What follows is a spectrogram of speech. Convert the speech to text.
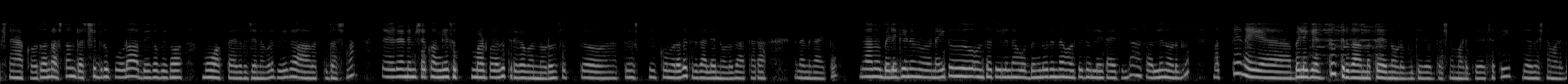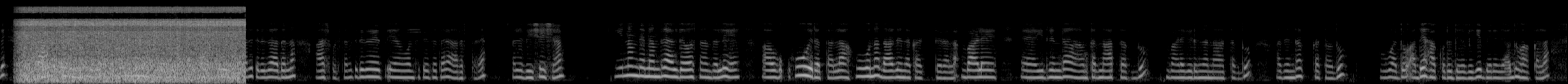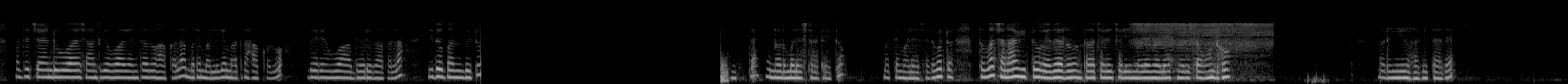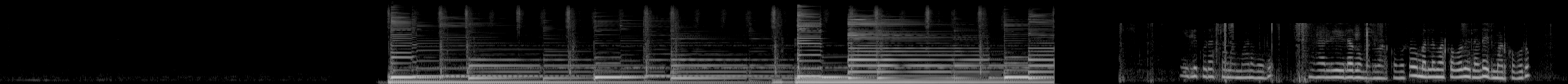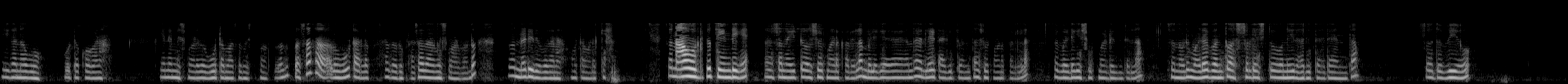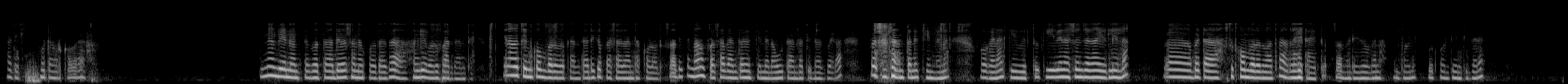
ಪ್ರದಕ್ಷಿಣೆ ಹಾಕೋದು ಅಷ್ಟೊಂದು ರಶ್ ಇದ್ರು ಕೂಡ ಬೇಗ ಬೇಗ ಮೂವ್ ಆಗ್ತಾ ಇದ್ರು ಜನಗಳು. ಬೇಗ ಆಗುತ್ತೆ ದರ್ಶನ. ಎರಡು ನಿಮಿಷಕ್ಕೆ ಹಂಗೆ ಸುತ್ತ ಮಾಡ್ಕೊಳ್ಳೋದು, ತಿರ್ಗಾ ಬಂದು ನೋಡೋದು, ಸುತ್ತ ತಿರ್ಕೊಂಬರೋದು ತಿರ್ಗಾ ಅಲ್ಲೇ ನೋಡೋದು, ಆ ಥರ ನನಗಾಯಿತು. ನಾನು ಬೆಳಗ್ಗೆ ನೈಟು ಒಂದು ಇಲ್ಲಿ, ನಾವು ಬೆಂಗಳೂರಿಂದ ಹೊರಟಿದ್ದು ಲೇಟ್ ಆಯ್ತಿಂದ ಸೊ ಅಲ್ಲೇ ನೋಡಿದ್ವಿ. ಮತ್ತೆ ಬೆಳಿಗ್ಗೆ ಎದ್ದು ತಿರ್ಗಾ ಮತ್ತೆ ನೋಡೋದು ದೇವ್ರ ದರ್ಶನ ಮಾಡಿದ್ವಿ. ಎರಡು ಸತಿ ದೇವ್ರ ದರ್ಶನ ಮಾಡಿದ್ವಿ. ತಿರ್ಗಾ ಅದನ್ನು ಆರಿಸ್ಬಿಡ್ತಾರೆ. ತಿರ್ಗಾ ಒಂದು ಸತಿ ಸತಿ ಆರಿಸ್ತಾರೆ. ಅಲ್ಲಿ ವಿಶೇಷ, ಇನ್ನೊಂದೇನಂದ್ರೆ ಅಲ್ಲಿ ದೇವಸ್ಥಾನದಲ್ಲಿ ಹೂ ಇರುತ್ತಲ್ಲ ಹೂವನ್ನ ದಾರಿನ ಕಟ್ಟಿರಲ್ಲ. ಬಾಳೆ ಇದರಿಂದ ಒಂಥರ ನಾಟದ್ದು ಬಾಳೆ ಗಿಡದಿಂದ ನಾಟದ್ದು ಅದರಿಂದ ಕಟ್ಟೋದು. ಅದು ಅದೇ ಹಾಕೋದು, ದೇವರಿಗೆ ಬೇರೆ ಯಾವುದು ಹಾಕಲ್ಲ. ಮತ್ತು ಚೆಂಡು ಹೂವು ಶಾಂತಿಗೆ ಹೂವು ಎಂಥದ್ದು ಹಾಕಲ್ಲ, ಬರೀ ಮಲ್ಲಿಗೆ ಮಾತ್ರ ಹಾಕೋದು, ಬೇರೆ ಹೂವು ದೇವರಿಗೆ ಹಾಕಲ್ಲ. ಇದು ಬಂದ್ಬಿಟ್ಟು ಮತ್ತೆ ಇನ್ನೊಂದು ಮಳೆ ಸ್ಟಾರ್ಟ್ ಆಯಿತು. ಮತ್ತೆ ಮಳೆ ಸರಿ ಬಟ್ ತುಂಬ ಚೆನ್ನಾಗಿತ್ತು ವೆದರ್ ಒಂಥರ ಚಳಿ ಚಳಿ, ಮಳೆ ಮಳೆ ನೋಡಿ ಸೌಂಡು ನೋಡಿ ಹರಿತಾ ಇದೆ. ಮಾಡೋಕ್ಕೆ ಸೊ ನೈಟ್ ಶೂಟ್ ಮಾಡೋಕ್ಕಾಗಲ್ಲ. ಬೆಳಿಗ್ಗೆ ಅಂದರೆ ಲೇಟ್ ಆಗಿತ್ತು ಅಂತ ಶೂಟ್ ಮಾಡೋಕ್ಕಾಗಲ್ಲ. ಸೊ ಬೆಳಿಗ್ಗೆ ಶೂಟ್ ಮಾಡಿದ್ದಿಲ್ಲ ಸೊ ನೋಡಿ ಮಳೆ ಬಂತು, ಅಷ್ಟರಲ್ಲಿ ಎಷ್ಟು ನೀರು ಹರಿತಾ ಇದೆ ಅಂತ. ಸೊ ಅದು ವ್ಯೂ ಅದೇ, ಊಟ ಮಾಡ್ಕೊಳ್ಳೋಣ ಇನ್ನೊಂದೇನಂತ ಗೊತ್ತಾ? ದೇವಸ್ಥಾನಕ್ಕೆ ಹೋದಾಗ ಹಾಗೆ ಬರಬಾರ್ದಂತೆ ಏನೋ ತಿನ್ಕೊಂಡು ಬರ್ಬೇಕಂತ, ಅದಕ್ಕೆ ಪ್ರಸಾದ ಅಂತ ಕೊಡೋದು. ಸೊ ಅದಕ್ಕೆ ನಾವು ಪ್ರಸಾದ ಅಂತ ತಿನ್ನೋಣ, ಊಟ ಅಂತ ತಿನ್ನೋದು ಬೇಡ. ಪ್ರಸಾದ ಅಂತಲೇ ತಿನ್ನೋಣ. ಹೋಗೋಣ ಕಿವಿ ಇತ್ತು. ಕಿವಿನ ಅಷ್ಟೊಂದು ಜನ ಇರಲಿಲ್ಲ. ಬಟ್ ಸುತ್ಕೊಂಡ್ಬರೋದು ಮಾತ್ರ ಲೇಟ್ ಆಯಿತು. ಸೊ ನೋಡಿ, ಹೋಗೋಣ ಅಂತೇಳಿ ಕೂತ್ಕೊಂಡು ತಿಂತಿದ್ದಾರೆ.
